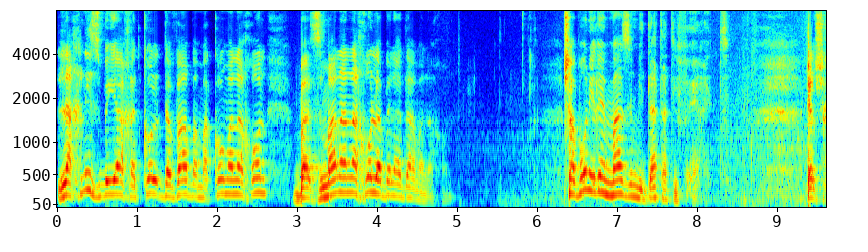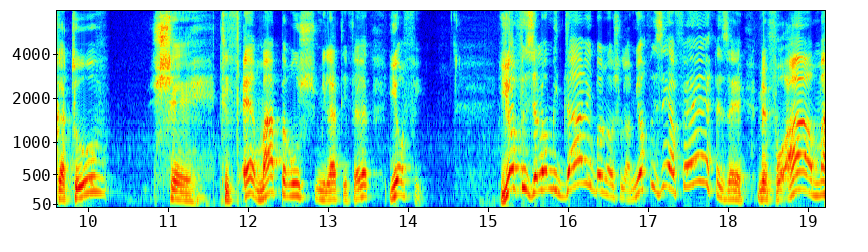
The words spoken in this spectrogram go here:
להכניס ביחד כל דבר במקום הנכון, בזמן הנכון, לבן אדם הנכון. עכשיו בואו נראה מה זה מידת התפארת. איך שכתוב שתפאר, מה הפירוש מילה תפארת? יופי. יופי זה לא מידה ריבונו של עולם, יופי זה יפה, זה מפואר, מה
